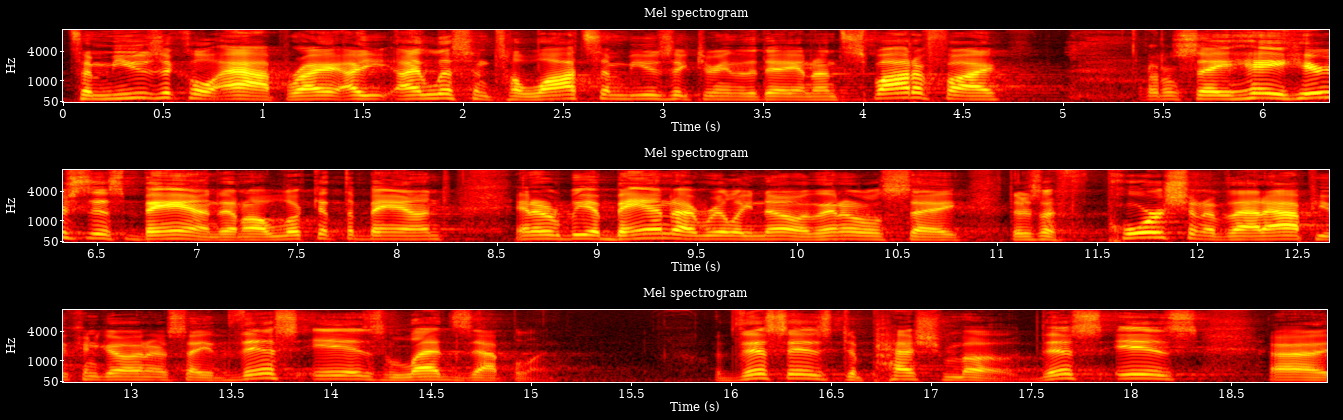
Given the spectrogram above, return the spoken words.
It's a musical app, right? I, I listen to lots of music during the day, and on Spotify, it'll say, hey, here's this band, and I'll look at the band, and it'll be a band I really know. And then it'll say, there's a portion of that app you can go and say, this is Led Zeppelin. This is Depeche Mode. This is uh,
